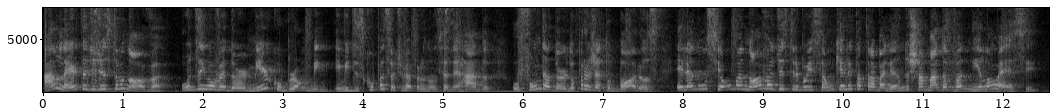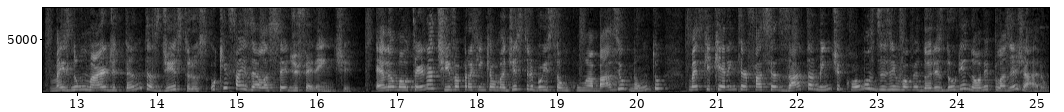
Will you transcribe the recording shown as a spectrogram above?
Alerta de distro nova. O desenvolvedor Mirko Brombin, e me desculpa se eu estiver pronunciando errado, o fundador do projeto Boros, ele anunciou uma nova distribuição que ele está trabalhando chamada Vanilla OS. Mas num mar de tantas distros, o que faz ela ser diferente? Ela é uma alternativa para quem quer uma distribuição com a base Ubuntu, mas que quer a interface exatamente como os desenvolvedores do GNOME planejaram.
